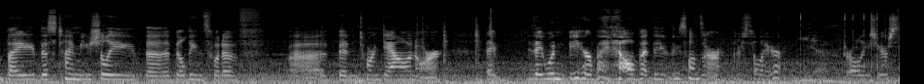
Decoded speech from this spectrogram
By this time, usually the buildings would have uh, been torn down, or they they wouldn't be here by now. But the, these ones are they're still here yeah after all these years.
